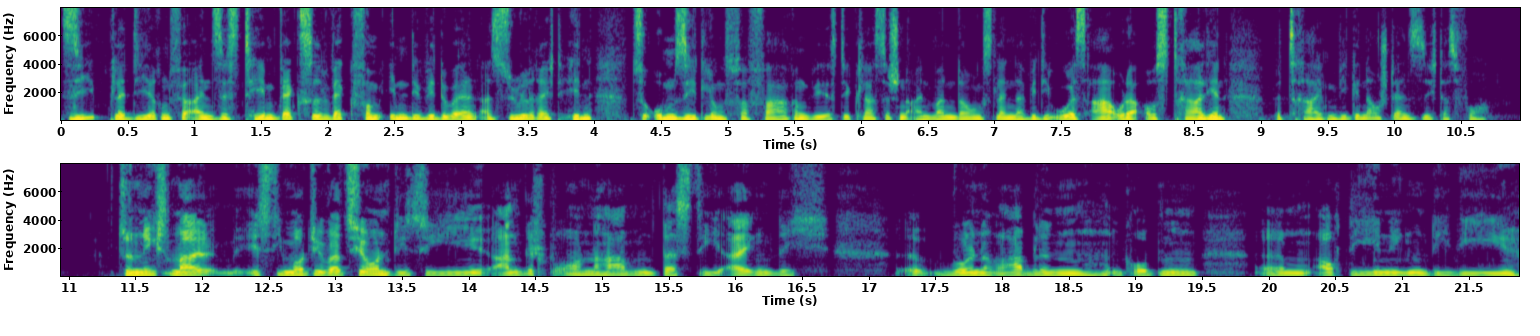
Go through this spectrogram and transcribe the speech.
Sie plädieren für einen Systemwechsel weg vom individuellen Asylrecht hin zu Umsiedlungsverfahren, wie es die klassischen Einwanderungsländer wie die USA oder Australien betreiben. Wie genau stellen Sie sich das vor? Zunächst mal ist die Motivation, die Sie angesprochen haben, dass die eigentlich äh, vulnerablen Gruppen, ähm, auch diejenigen, die die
